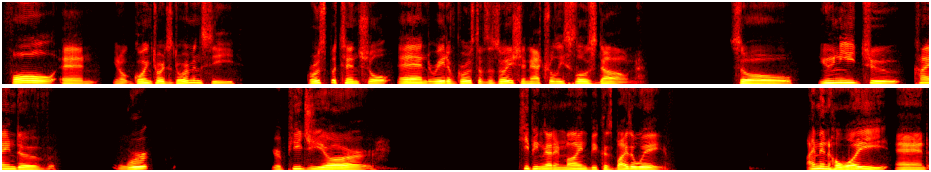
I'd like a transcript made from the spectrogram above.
fall and you know going towards dormancy growth potential and rate of growth of the zoysia naturally slows down so you need to kind of work your pgr keeping that in mind because by the way i'm in hawaii and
